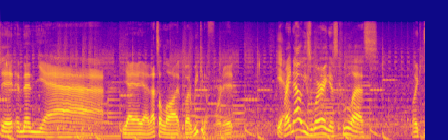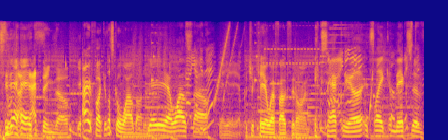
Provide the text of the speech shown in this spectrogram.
shit, and then yeah, yeah, yeah, yeah. That's a lot, but we can afford it. Yeah. Right now, he's wearing his cool ass. Like he's still got that thing though. All right, fuck it. Let's go wild on it. Yeah, yeah, yeah. Wild style. Yeah, yeah, yeah. Put your KOF outfit on. Exactly, huh? It's like a mix of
